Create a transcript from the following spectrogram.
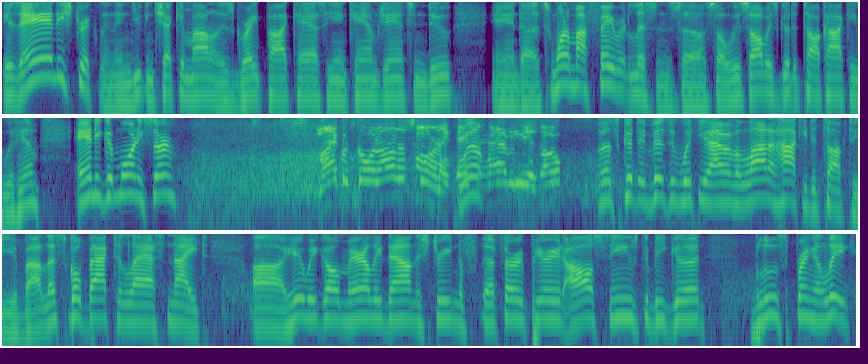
is Andy Strickland. And you can check him out on his great podcast he and Cam Janssen do. And uh, it's one of my favorite listens. Uh, so it's always good to talk hockey with him. Andy, good morning, sir. Mike, what's going on this morning? Thanks Well- for having me as always. Well, it's good to visit with you. I have a lot of hockey to talk to you about. Let's go back to last night. Uh, here we go, merrily down the street in the, the third period. All seems to be good. Blue spring a leak,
